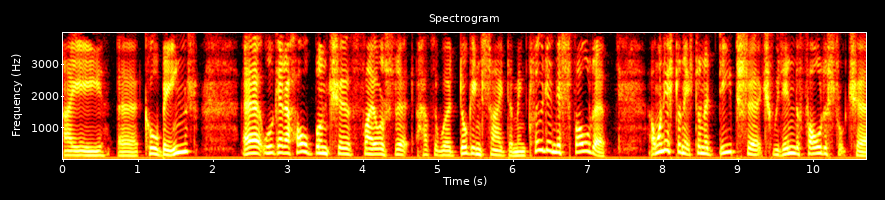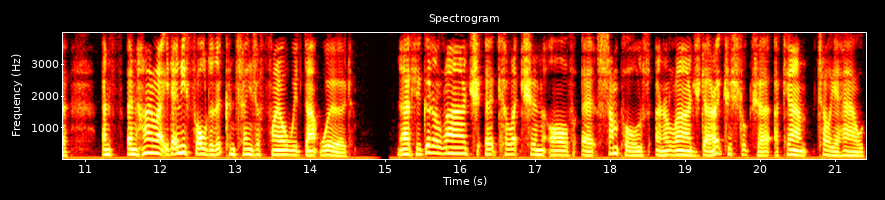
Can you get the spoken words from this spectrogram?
i.e. Uh, Cool Beans, uh, we'll get a whole bunch of files that have the word Doug inside them, including this folder. And when it's done, it's done a deep search within the folder structure and, and highlighted any folder that contains a file with that word. Now if you've got a large uh, collection of uh, samples and a large directory structure, I can't tell you how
